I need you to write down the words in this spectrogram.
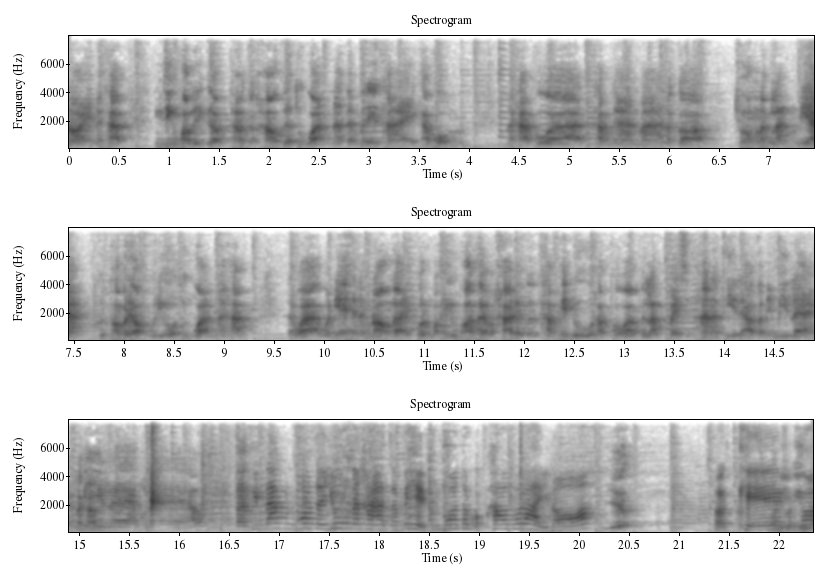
หน่อยนะครับจริงๆพ่อหลุยเกือบทำกับข้าวเกือบทุกวันนะแต่ไม่ได้ถ่ายครับผมนะครับเพราะว่าทำงานมาแล้วก็ช่วงหลังๆเนี่ยคุณพ่อไม่ได้ออกวิดีโอทุกวันนะครับ แต่ว่าวันนี้เห็นน้องๆหลายคนบอกให้คุณพ่อทำกับข้าวเดี๋ยวจะทำให้ดูครับ เพราะว่าไปหลับไป 15 นาทีแล้ว ตอนนี้มีแรงนะครับ มีแรงแล้ว แต่อาทิตย์หน้าคุณพ่อจะยุ่งนะคะ อาจจะไม่เห็นคุณพ่อทำกับข้าวเท่าไหร่เนาะ เยอะ โอเควันนี้คุณมีพ่อ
